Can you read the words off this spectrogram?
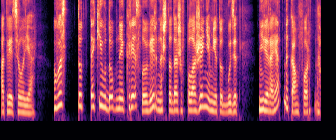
ответила я. «У вас тут такие удобные кресла, уверена, что даже в положении мне тут будет невероятно комфортно».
